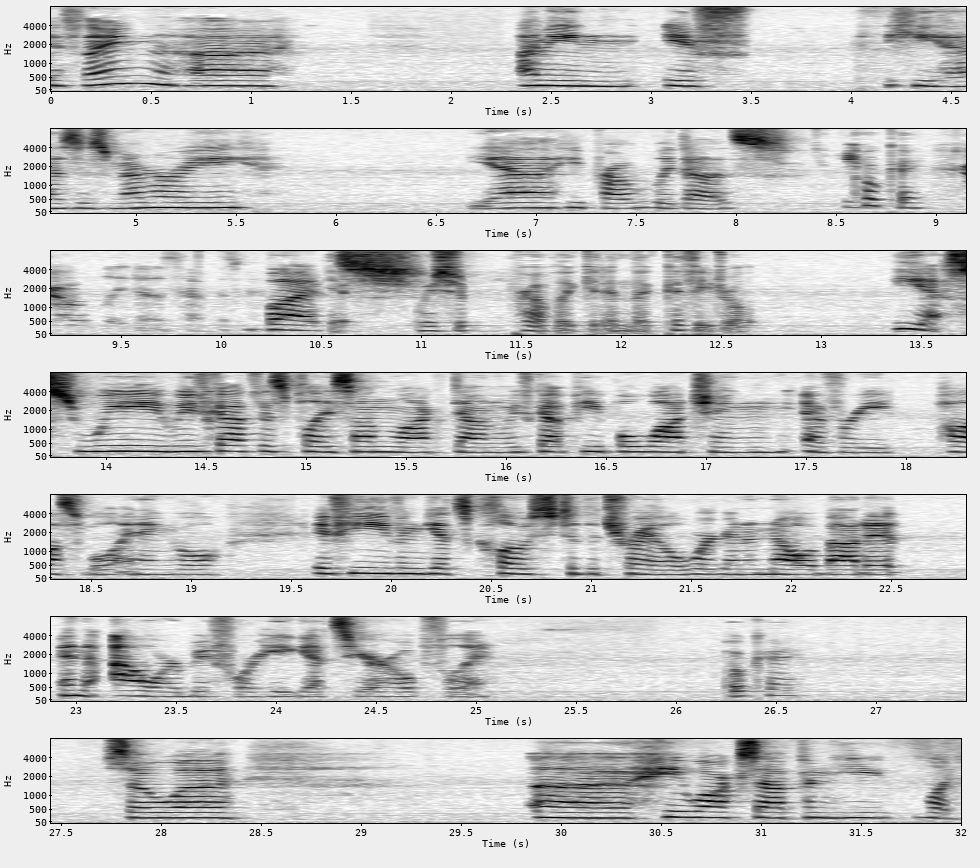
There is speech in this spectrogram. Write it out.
Ithane, uh i mean if he has his memory yeah he probably does He Okay. probably does have his. but Yeah, we should probably get in the cathedral. Yes, we we've got this place on lockdown. We've got people watching every possible angle. If he even gets close to the trail, we're gonna know about it an hour before he gets here, hopefully. Okay. So uh uh he walks up and he like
